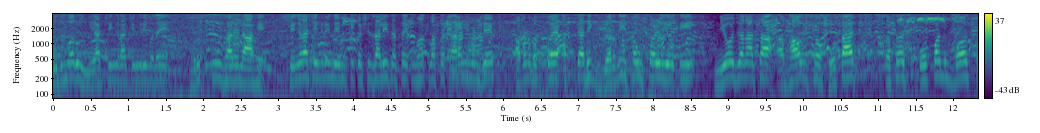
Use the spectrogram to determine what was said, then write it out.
गुदमरून या चेंगराचेंगरीमध्ये मृत्यू झालेला आहे. चेंगराचेंगरी नेमकी कशी झाली त्याचं एक महत्त्वाचं कारण म्हणजे आपण बघतोय अत्याधिक गर्दी इथं उसळली होती. नियोजनाचा अभाव इथं होताच. तसंच ओपन बस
